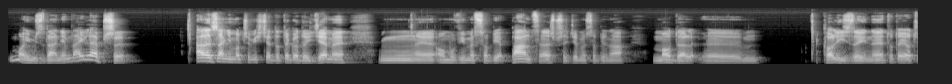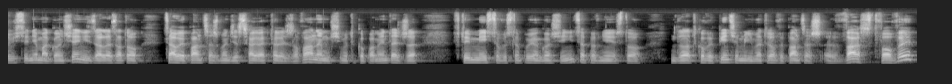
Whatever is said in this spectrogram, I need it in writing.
moim zdaniem najlepszy. Ale zanim oczywiście do tego dojdziemy, mm, omówimy sobie pancerz, przejdziemy sobie na model kolizyjny. Tutaj oczywiście nie ma gąsienic, ale za to cały pancerz będzie scharakteryzowany. Musimy tylko pamiętać, że w tym miejscu występują gąsienice. Pewnie jest to dodatkowy 5 mm pancerz warstwowy.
